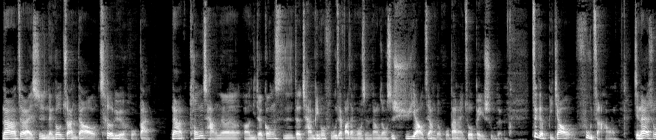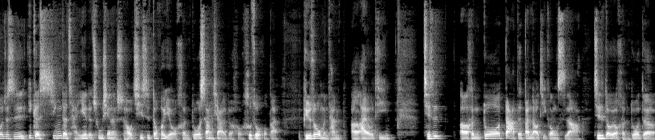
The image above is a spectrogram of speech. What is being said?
那再来是能够赚到策略伙伴。那通常呢，呃，你的公司的产品或服务在发展过程当中是需要这样的伙伴来做背书的。这个比较复杂哦。简单来说，就是一个新的产业的出现的时候，其实都会有很多上下游的合合作伙伴。比如说，我们谈呃 IoT，其实呃很多大的半导体公司啊，其实都有很多的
